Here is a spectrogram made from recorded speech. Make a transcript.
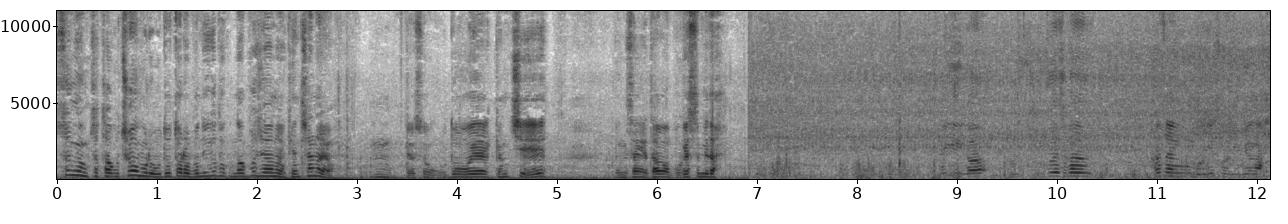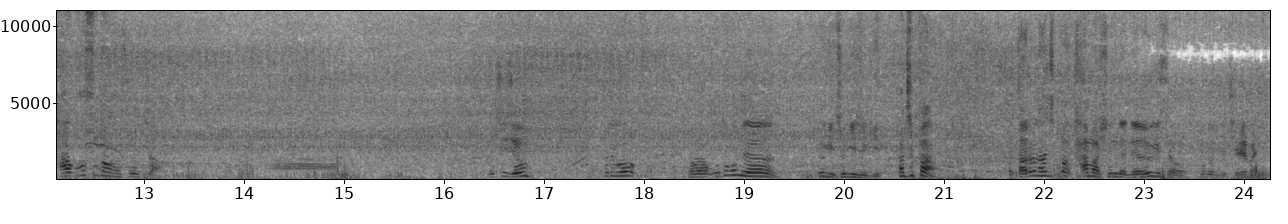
승용차 타고 처음으로 우도 따라보는 이것도 나쁘지 않아요. 괜찮아요. 음, 그래서 우도의 경치 영상에 담아 보겠습니다. 여기가 우도에서 가, 가장 모르겠지만 유명한 하구수동 해수욕장 아, 멋지죠? 그리고 어, 우도 오면 여기 저기 저기 한치빵. 다른 한치빵 다 맛있는데 내가 여기서 그거 이제 제일 맛있어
